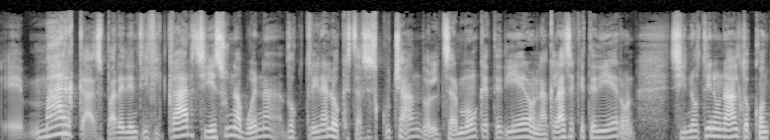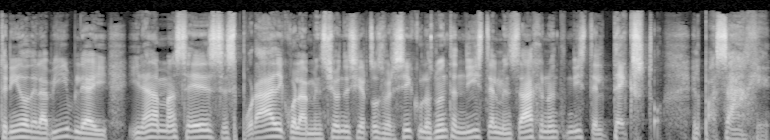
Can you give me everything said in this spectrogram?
eh, marcas para identificar si es una buena doctrina lo que estás escuchando, el sermón que te dieron, la clase que te dieron, si no tiene un alto contenido de de la Biblia y, nada más es esporádico la mención de ciertos versículos, no entendiste el mensaje, no entendiste el texto, el pasaje,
